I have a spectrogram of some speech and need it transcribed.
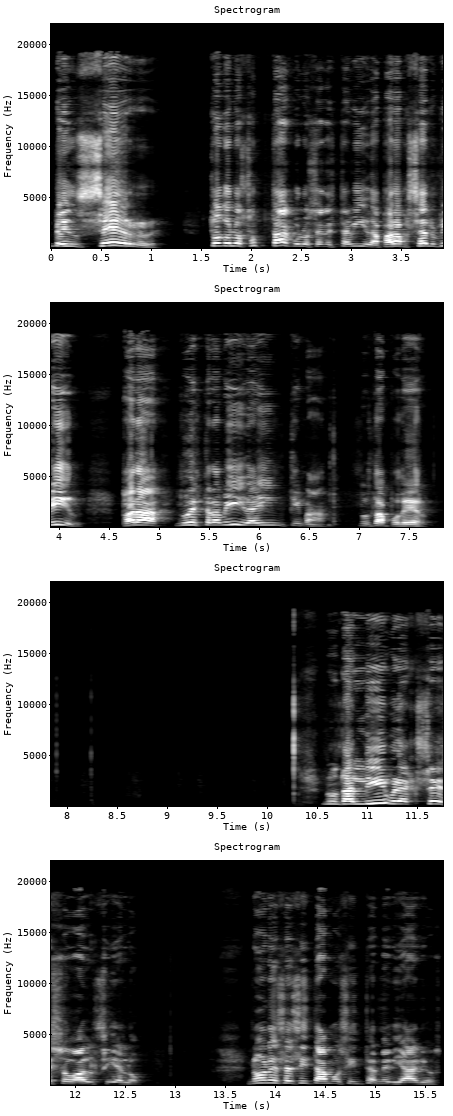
vencer todos los obstáculos en esta vida, para servir, para nuestra vida íntima. Nos da poder nos da libre acceso al cielo. No necesitamos intermediarios.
